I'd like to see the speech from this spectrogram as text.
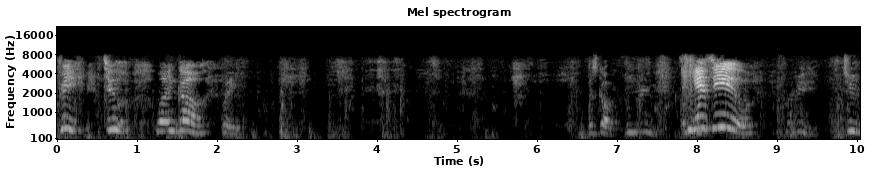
three, two, one, go. Wait. Let's go. Three, I can't see you. three, two,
